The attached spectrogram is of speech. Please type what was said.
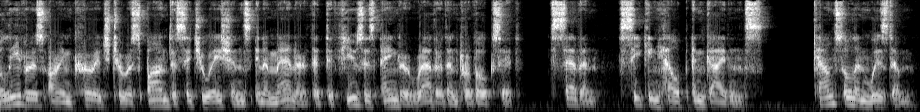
Believers are encouraged to respond to situations in a manner that diffuses anger rather than provokes it. 7. Seeking help and guidance. Counsel and wisdom.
